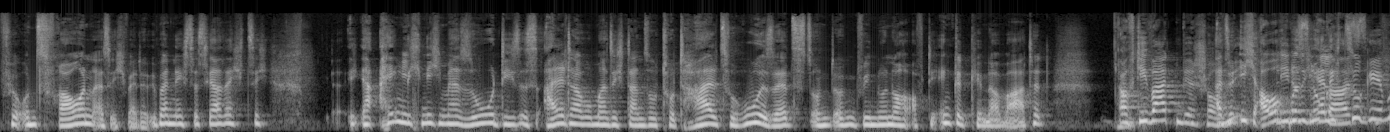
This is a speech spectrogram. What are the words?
für uns Frauen, also ich werde übernächstes Jahr 60, ja eigentlich nicht mehr so dieses Alter, wo man sich dann so total zur Ruhe setzt und irgendwie nur noch auf die Enkelkinder wartet. Auf die warten wir schon. Also ich auch, Linus muss ich Lukas. ehrlich zugeben.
